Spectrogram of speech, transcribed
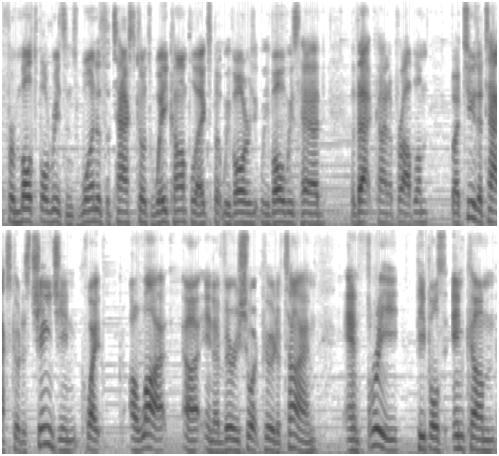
for multiple reasons. One is the tax code's way complex, but we've always we've always had that kind of problem. But two, the tax code is changing quite a lot uh, in a very short period of time. And three, people's income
